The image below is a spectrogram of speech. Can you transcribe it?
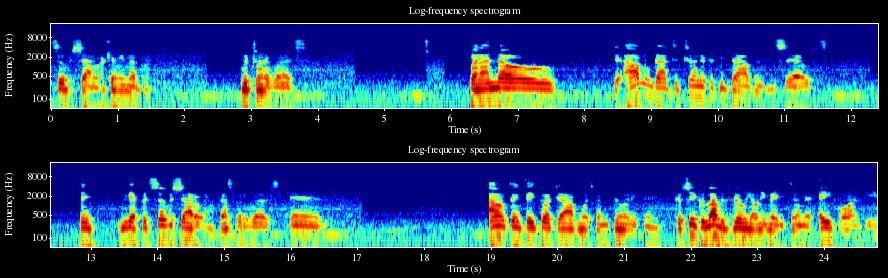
Silver Shadow. I can't remember which one it was. But I know the album got to 250,000 sales. I think we had put Silver Shadow out. That's what it was. And I don't think they thought the album was going to do anything. Because Secret Lovers really only made it to number eight on the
